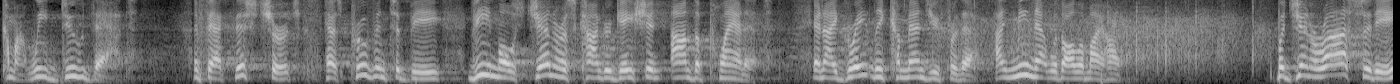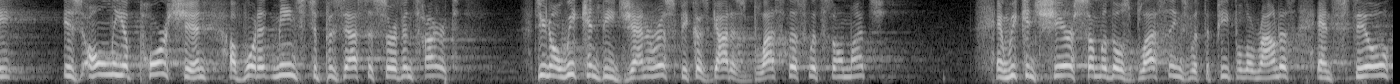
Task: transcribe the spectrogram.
Come on, we do that. In fact, this church has proven to be the most generous congregation on the planet. And I greatly commend you for that. I mean that with all of my heart. But generosity is only a portion of what it means to possess a servant's heart. Do you know we can be generous because God has blessed us with so much? And we can share some of those blessings with the people around us and still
